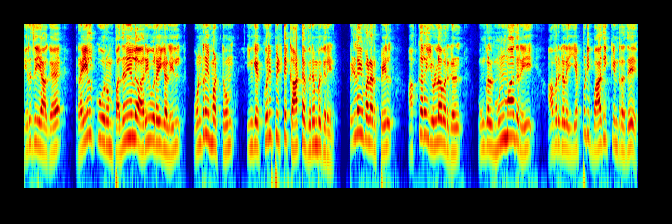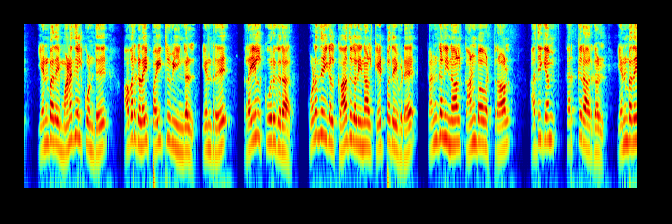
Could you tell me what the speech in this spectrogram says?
இறுதியாக ரயில் கூறும் பதினேழு அறிவுரைகளில் ஒன்றை மட்டும் இங்கே குறிப்பிட்டு காட்ட விரும்புகிறேன். பிள்ளை வளர்ப்பில் அக்கறையுள்ளவர்கள் உங்கள் முன்மாதிரி அவர்களை எப்படி பாதிக்கின்றது என்பதை மனதில் கொண்டு அவர்களை பயிற்றுவியுங்கள் என்று ரயில் கூறுகிறார். குழந்தைகள் காதுகளினால் கேட்பதை விட கண்களினால் காண்பவற்றால் அதிகம் கற்கிறார்கள் என்பதை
